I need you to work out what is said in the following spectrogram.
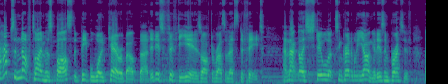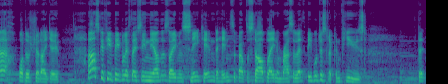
Perhaps enough time has passed that people won't care about that. It is 50 years after Razaleth's defeat. And that guy still looks incredibly young. It is impressive. Ugh, what else should I do? Ask a few people if they've seen the others. I even sneak in the hints about the Star Plane and Razaleth. People just look confused. That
